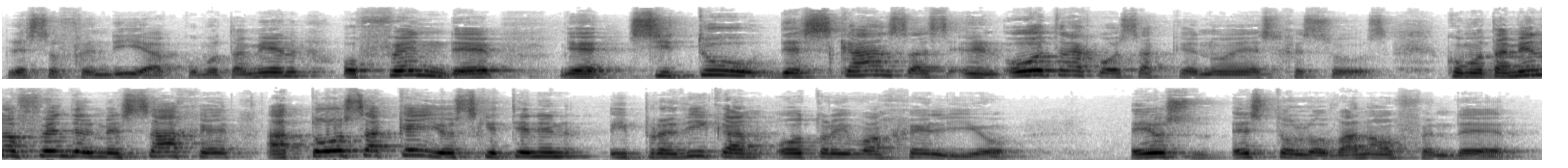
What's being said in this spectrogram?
les ofendía, como también ofende eh, si tú descansas en otra cosa que no es Jesús, como también ofende el mensaje a todos aquellos que tienen y predican otro evangelio. Ellos esto lo van a ofender.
